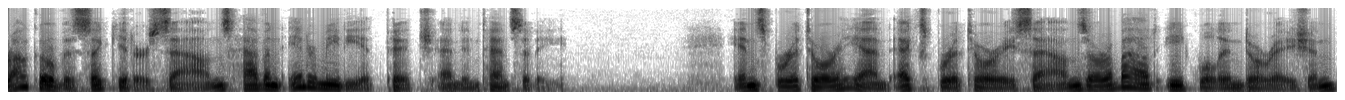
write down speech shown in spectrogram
Bronchovesicular sounds have an intermediate pitch and intensity. Inspiratory and expiratory sounds are about equal in duration,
